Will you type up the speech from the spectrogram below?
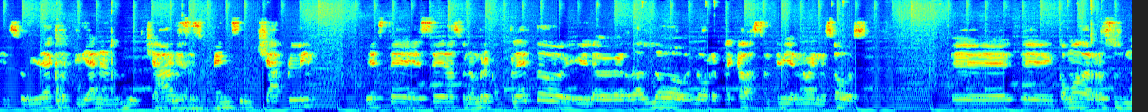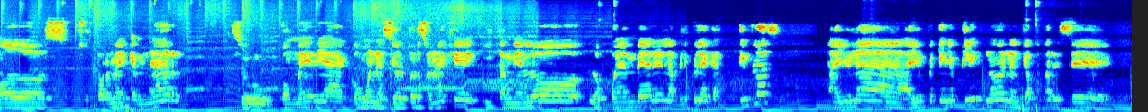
en su vida cotidiana, ¿no? Charles Spencer Chaplin. Este, ese era su nombre completo y la verdad lo, lo refleja bastante bien, ¿no? En esos, eh, eh, cómo agarró sus modos, su forma de caminar, su comedia, cómo nació el personaje y también lo, lo pueden ver en la película de Cantinflas. Hay, una, hay un pequeño clip, ¿no? En el que aparece, en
